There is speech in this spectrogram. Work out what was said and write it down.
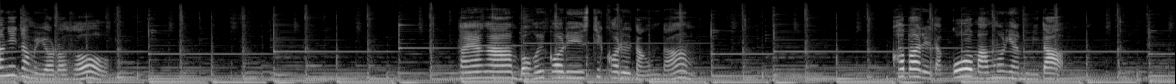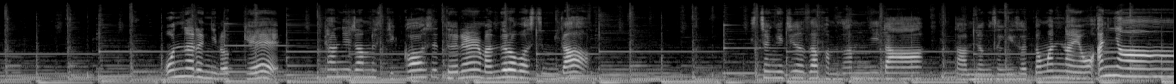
편의점을 열어서 다양한 먹을거리 스티커를 넣은 다음 커버를 닫고 마무리합니다. 오늘은 이렇게 편의점 스티커 세트를 만들어 보았습니다. 시청해주셔서 감사합니다. 다음 영상에서 또 만나요. 안녕!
